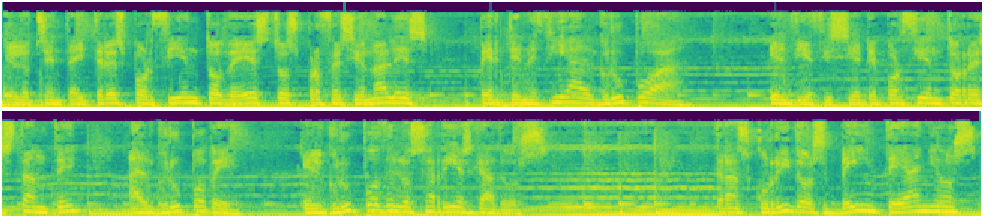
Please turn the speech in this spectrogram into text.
El 83% de estos profesionales pertenecía al grupo A, el 17% restante al grupo B, el grupo de los arriesgados. Transcurridos 20 años,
